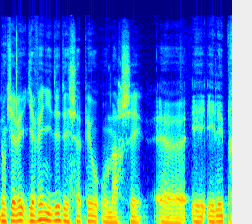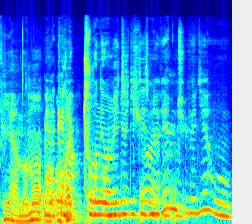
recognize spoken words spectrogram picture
donc il y avait une idée d'échapper au, marché euh, et, les prix à un moment. Mais on, on tourner au, au milieu du 19e, tu veux dire ou,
